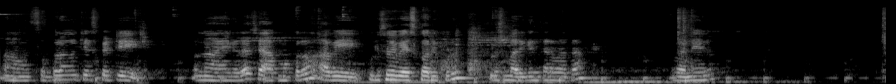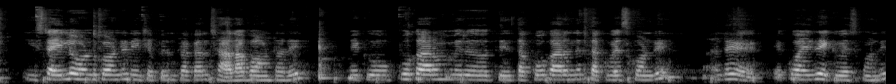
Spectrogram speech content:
మనం శుభ్రంగా చేసి పెట్టి ఉన్నాయి కదా చేప ముక్కలు. అవి పులుసులో వేసుకోవాలి ఇప్పుడు. పులుసు మరిగిన తర్వాత ఇవన్నీ ఈ స్టైల్లో వండుకోండి. నేను చెప్పిన ప్రకారం చాలా బాగుంటుంది. మీకు ఉప్పు కారం మీరు తక్కువ కారం తక్కువ వేసుకోండి. అంటే ఎక్కువ అయితే ఎక్కువ వేసుకోండి.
